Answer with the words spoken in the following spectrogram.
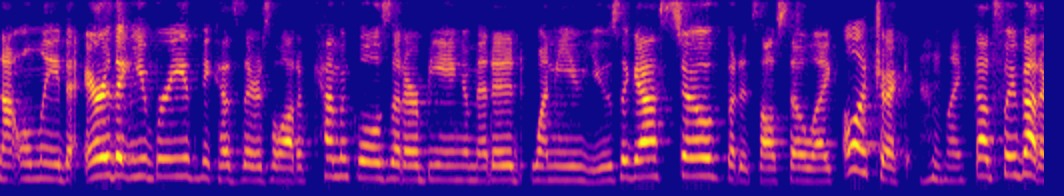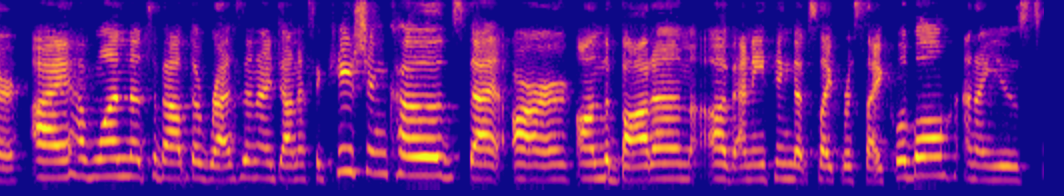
not only the air that you breathe, because there's a lot of chemicals that are being emitted when you use a gas stove, but it's also like electric and like that's way better. I have one that's about the resin identification codes that are on the bottom of anything that's like recyclable. And I use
